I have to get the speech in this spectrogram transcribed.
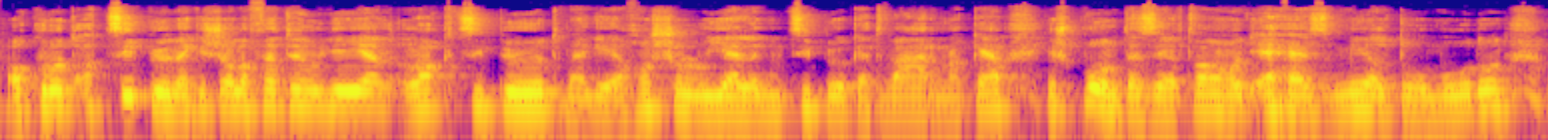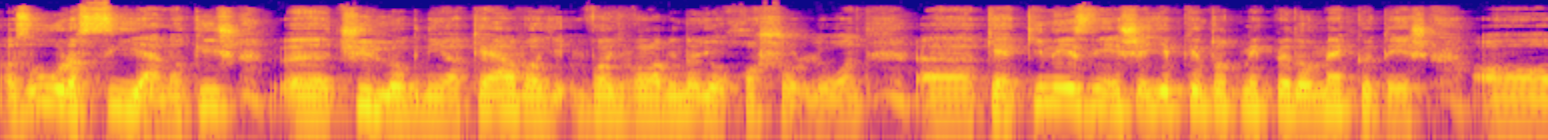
akkor ott a cipőnek is alapvetően ugye ilyen lakcipőt, meg ilyen hasonló jellegű cipőket várnak el, és pont ezért van, hogy ehhez méltó módon az óra szíjának is uh, csillognia kell, vagy, vagy valami nagyon hasonlóan uh, kell kinézni, és egyébként ott még például megkötés, a,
